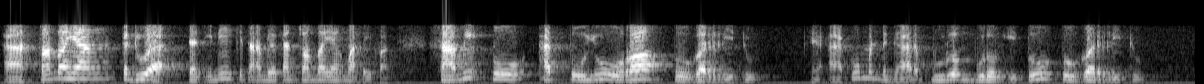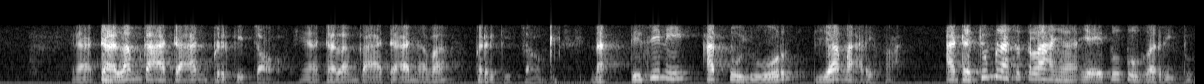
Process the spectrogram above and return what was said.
Ah, contoh yang kedua dan ini kita ambilkan contoh yang makrifat. Sami tu atuyura tugarridu. Ya, aku mendengar burung-burung itu tugarridu. Ya, dalam keadaan berkicau, ya, dalam keadaan apa? berkicau. Nah, di sini atuyur dia makrifat. Ada jumlah setelahnya yaitu tugarridu.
